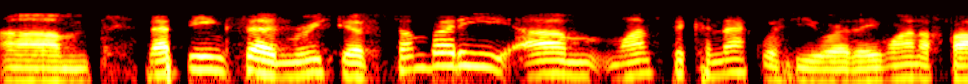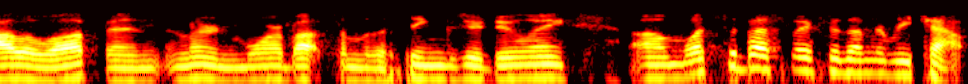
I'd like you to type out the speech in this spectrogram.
Um, that being said, Mauricio, if somebody um, wants to connect with you or they want to follow up and, and learn more about some of the things you're doing, um, what's the best way for them to reach out?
